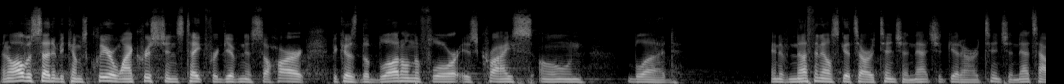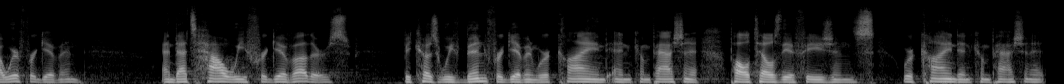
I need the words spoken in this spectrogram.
and all of a sudden it becomes clear why Christians take forgiveness to heart because the blood on the floor is Christ's own blood. And if nothing else gets our attention, that should get our attention. That's how we're forgiven. And that's how we forgive others because we've been forgiven, we're kind and compassionate. Paul tells the Ephesians, we're kind and compassionate,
